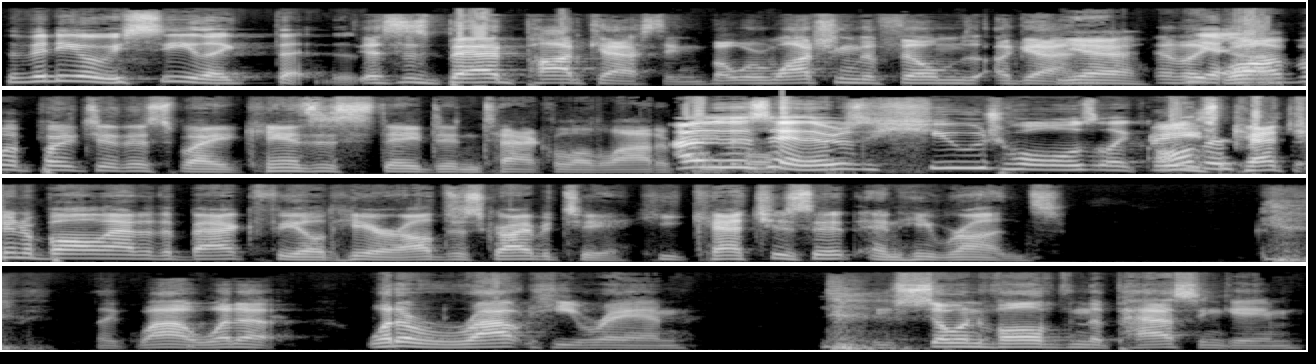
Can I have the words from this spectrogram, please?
the video we see, like that. This is bad podcasting, but we're watching the films again. Yeah. And like, Yeah. Well, I'm gonna put it to you this way: Kansas State didn't tackle a lot of. I was gonna say there's huge holes. Like all He's their catching a ball out of the backfield. Here, I'll describe it to you. He catches it and he runs. like, wow, what a what a route he ran. He's so involved in the passing game.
